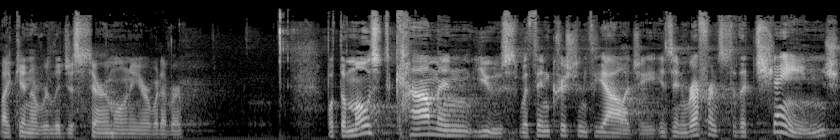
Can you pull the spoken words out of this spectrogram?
like in a religious ceremony or whatever. But the most common use within Christian theology is in reference to the change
